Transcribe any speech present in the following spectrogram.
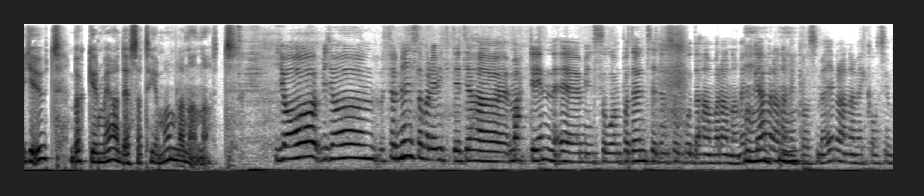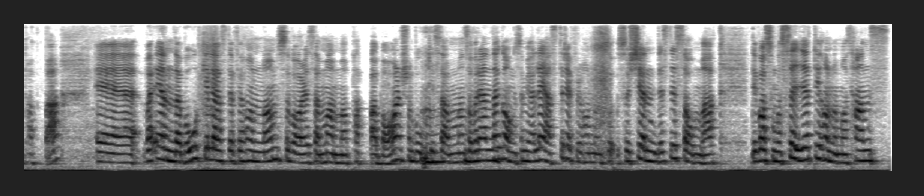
ge ut böcker med dessa teman bland annat? Ja, ja, för mig så var det viktigt. Jag har Martin, eh, min son, på den tiden så bodde han varannan vecka. Mm, varannan mm. vecka hos mig, varannan vecka hos sin pappa. Eh, varenda bok jag läste för honom så var det så mamma, pappa, barn som bor mm, tillsammans. Och mm. varenda gång som jag läste det för honom så, så kändes det som att det var som att säga till honom att hans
